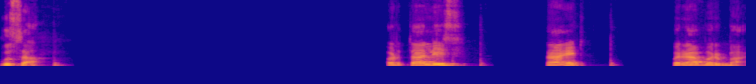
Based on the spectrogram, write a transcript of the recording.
ગુસા. અડતાલીસ સાઠ બરાબર બાર.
